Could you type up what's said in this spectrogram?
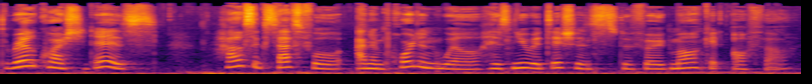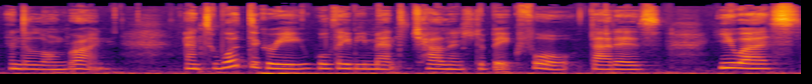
The real question is how successful and important will his new additions to the Vogue market offer in the long run? And to what degree will they be meant to challenge the big four that is, US,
